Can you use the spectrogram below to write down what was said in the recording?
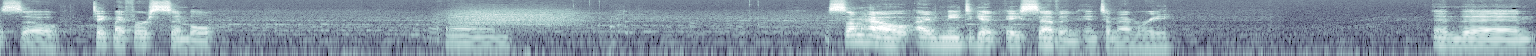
So, take my first symbol. Um, somehow I need to get a 7 into memory. And then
